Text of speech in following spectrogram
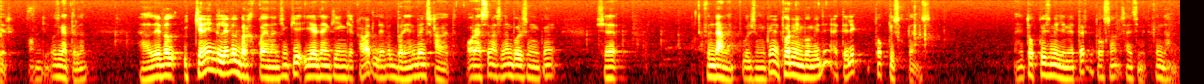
Yer oddiy o'zgartirdim level ikkini endi level bir qilib qo'yaman chunki yerdan keyingi qavat level bir ya'ni birinchi qavat. Orasi masalan bo'lishi mumkin o'sha fundament bo'lishi mumkin to'rt ming bo'lmaydi aytaylik e to'qqiz yuz qilib qo'yamiz e ya'ni to'qqiz yuz millimetr to'qson santimetr fundament.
